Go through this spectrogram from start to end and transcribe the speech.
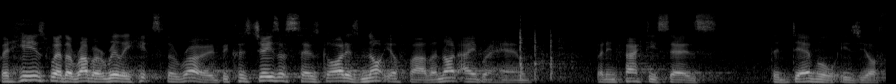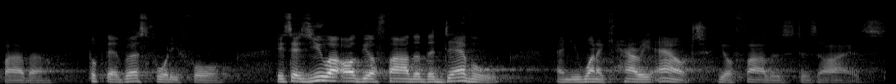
But here's where the rubber really hits the road because Jesus says God is not your father, not Abraham, but in fact, he says the devil is your father. Look there, verse 44. He says, You are of your father, the devil, and you want to carry out your father's desires.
